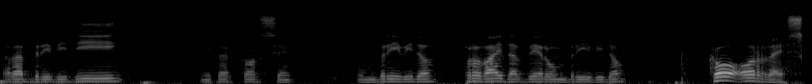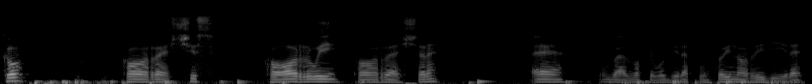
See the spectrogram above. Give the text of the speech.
rabbrividii, mi percorse un brivido, provai davvero un brivido, coorresco, coorrescis, coorrui, coorrescere, è un verbo che vuol dire appunto inorridire.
